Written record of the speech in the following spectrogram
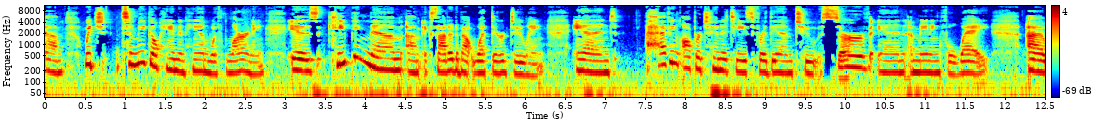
um, which to me go hand in hand with learning, is keeping them um, excited about what they're doing and having opportunities for them to serve in a meaningful way. Uh,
